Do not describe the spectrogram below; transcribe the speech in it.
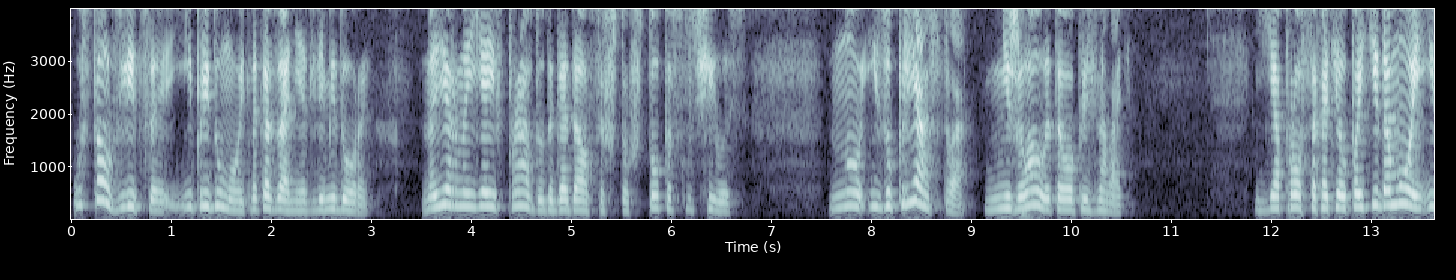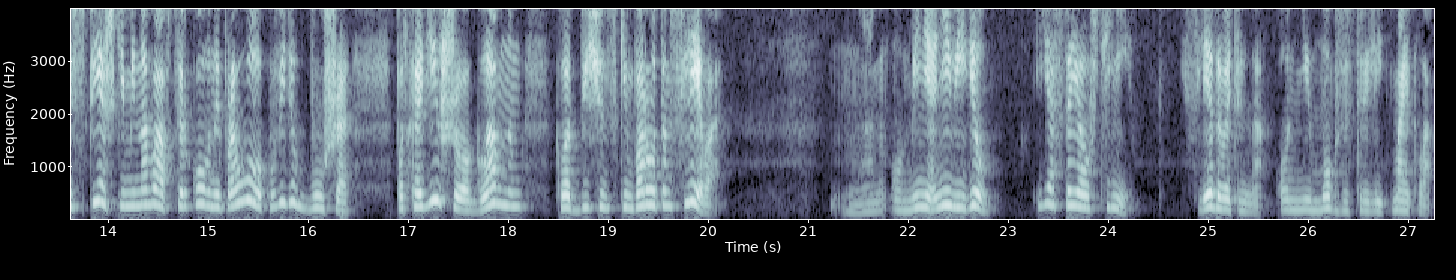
Устал злиться и придумывать наказание для Мидоры. Наверное, я и вправду догадался, что что-то случилось. Но из упрямства не желал этого признавать. Я просто хотел пойти домой и в спешке, миновав церковный проулок, увидел Буша, подходившего к главным кладбищенским воротам слева. Он, меня не видел. Я стоял в тени. Следовательно, он не мог застрелить Майкла.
